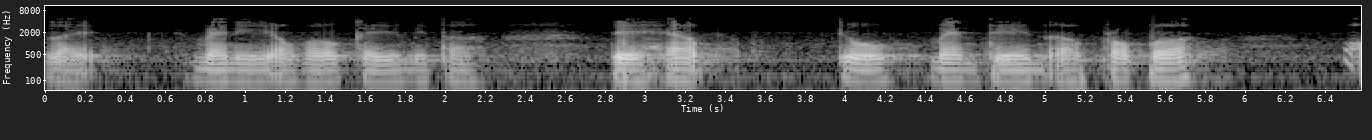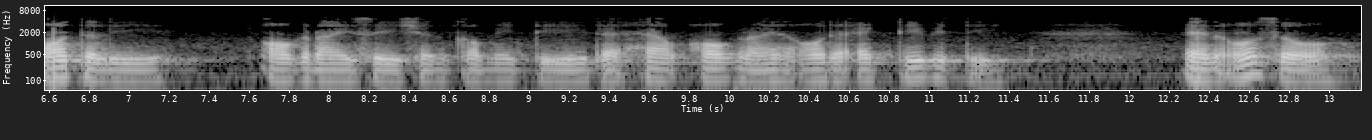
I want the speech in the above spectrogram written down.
like many of our Kalyanamitta, they help to maintain a proper, orderly organization committee that help organize all the activity. And also,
